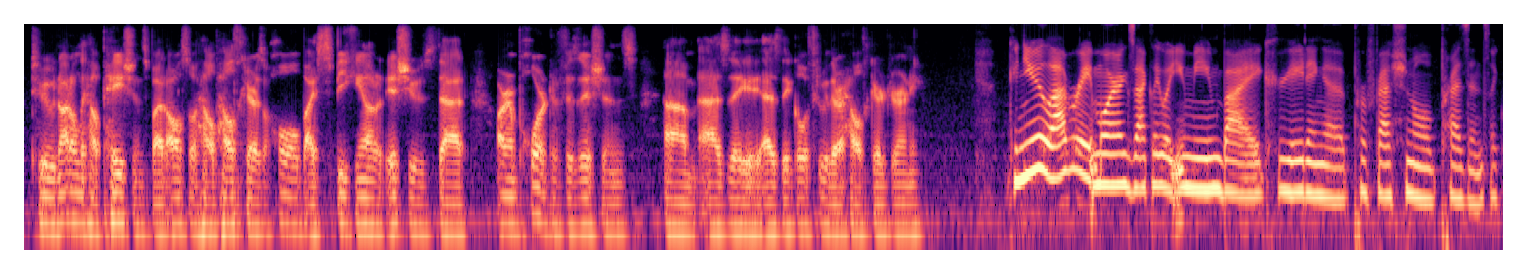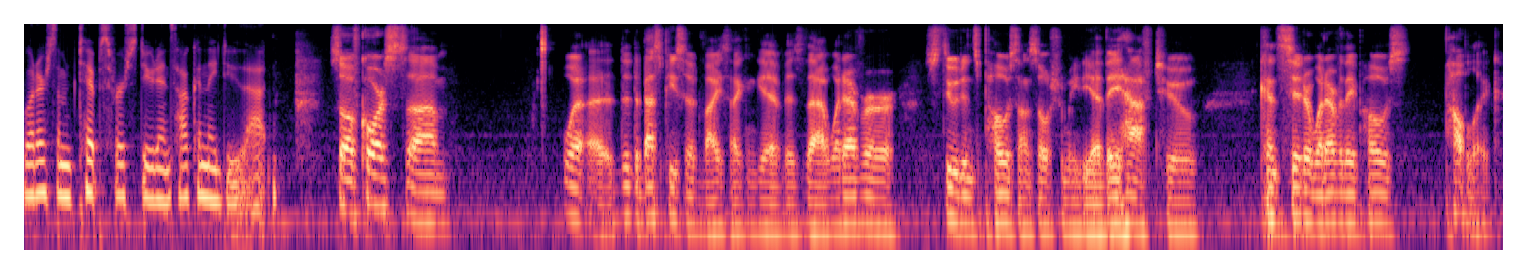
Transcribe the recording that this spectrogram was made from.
to not only help patients but also help healthcare as a whole by speaking out on issues that are important to physicians um, as they as they go through their healthcare journey. Can you elaborate more exactly what you mean by creating a professional presence? Like, what are some tips for students? How can they do that? So, of course, um, what, uh, the, the best piece of advice I can give is that whatever students post on social media, they have to consider whatever they post public.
